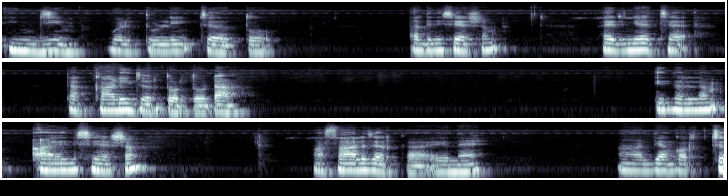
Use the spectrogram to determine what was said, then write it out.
ഇഞ്ചിയും വെളുത്തുള്ളിയും ചേർത്തു. അതിനുശേഷം അരിഞ്ഞു വെച്ച തക്കാളിയും ചേർത്ത് കൊടുത്തു കേട്ടോ. ഇതെല്ലാം ആയതിനു ശേഷം മസാല ചേർക്കുക ആദ്യം കുറച്ച്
